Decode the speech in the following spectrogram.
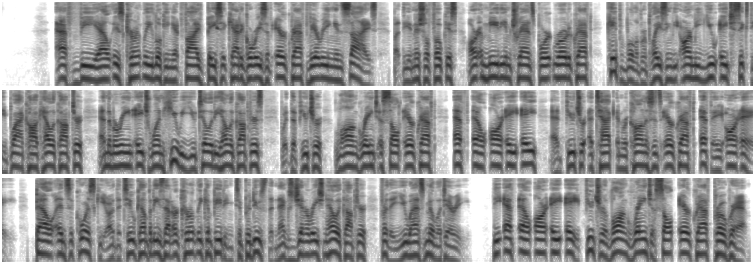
FVL is currently looking at five basic categories of aircraft varying in size, but the initial focus are a medium transport rotorcraft capable of replacing the Army UH-60 Black Hawk helicopter and the Marine H-1 Huey utility helicopters with the future long-range assault aircraft FLRAA and future attack and reconnaissance aircraft FARA. Bell and Sikorsky are the two companies that are currently competing to produce the next generation helicopter for the U.S. military the FLRAA Future Long Range Assault Aircraft Program.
